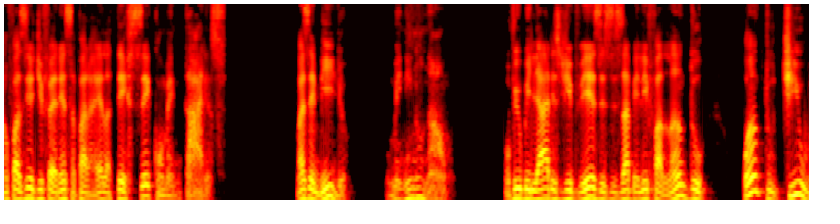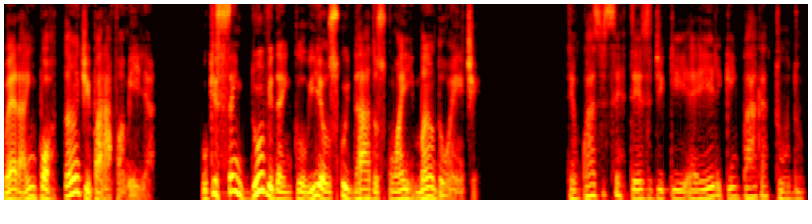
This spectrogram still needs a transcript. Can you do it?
não fazia diferença para ela tecer comentários. Mas Emílio, o menino não. Ouviu milhares de vezes Isabeli falando quanto o tio era importante para a família, o que sem dúvida incluía os cuidados com a irmã doente. Tenho quase certeza de que é ele quem paga tudo.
